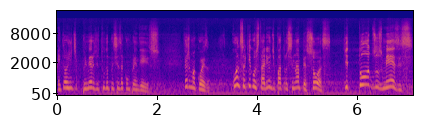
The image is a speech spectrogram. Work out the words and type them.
então a gente primeiro de tudo precisa compreender isso. Veja uma coisa, quantos aqui gostariam de patrocinar pessoas que todos os meses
